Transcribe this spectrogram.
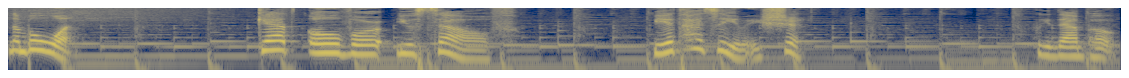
？Number one, get over yourself，别太自以为是。For example,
